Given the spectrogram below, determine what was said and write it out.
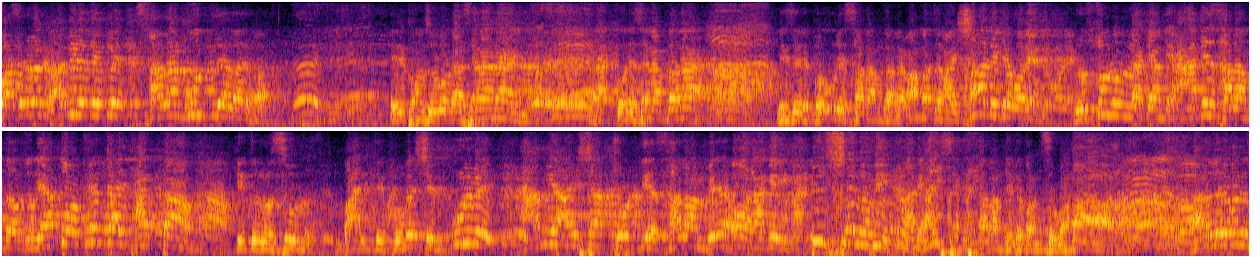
পাশের বাড়ির ভাবিরে দেখলে সালাম এবার ভাই এরকম যুবক আছে না নাই? রাগ করেছেন আপনারা? নিজের বউরে সালাম দিলাম আমার যেন আয়সা ডেকে বলেন রসুল্লাহকে আমি আগে সালাম দেওয়ার জন্য এত অপেক্ষায় থাকতাম। কিন্তু রসুল বাড়িতে প্রবেশের পূর্বে আমি আয়সা ঠোঁট দিয়ে সালাম বের হওয়ার আগে বিশ্ব নবী আমি আয়সাকে সালাম দিতে পারেন যারা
